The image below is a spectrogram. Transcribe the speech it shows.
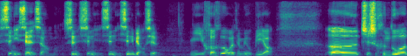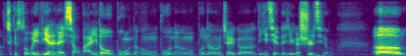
心理现象吧，心心理心理心理表现，你呵呵完全没有必要，呃，这是很多这个所谓恋爱小白都不能不能不能这个理解的一个事情，呃，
